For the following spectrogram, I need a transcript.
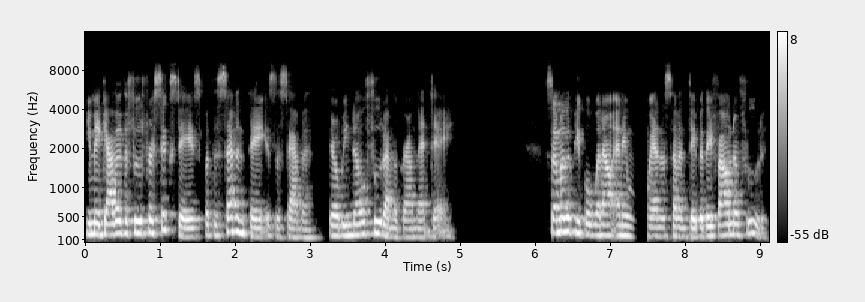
You may gather the food for six days, but the seventh day is the Sabbath. There will be no food on the ground that day. Some of the people went out anyway on the seventh day, but they found no food.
